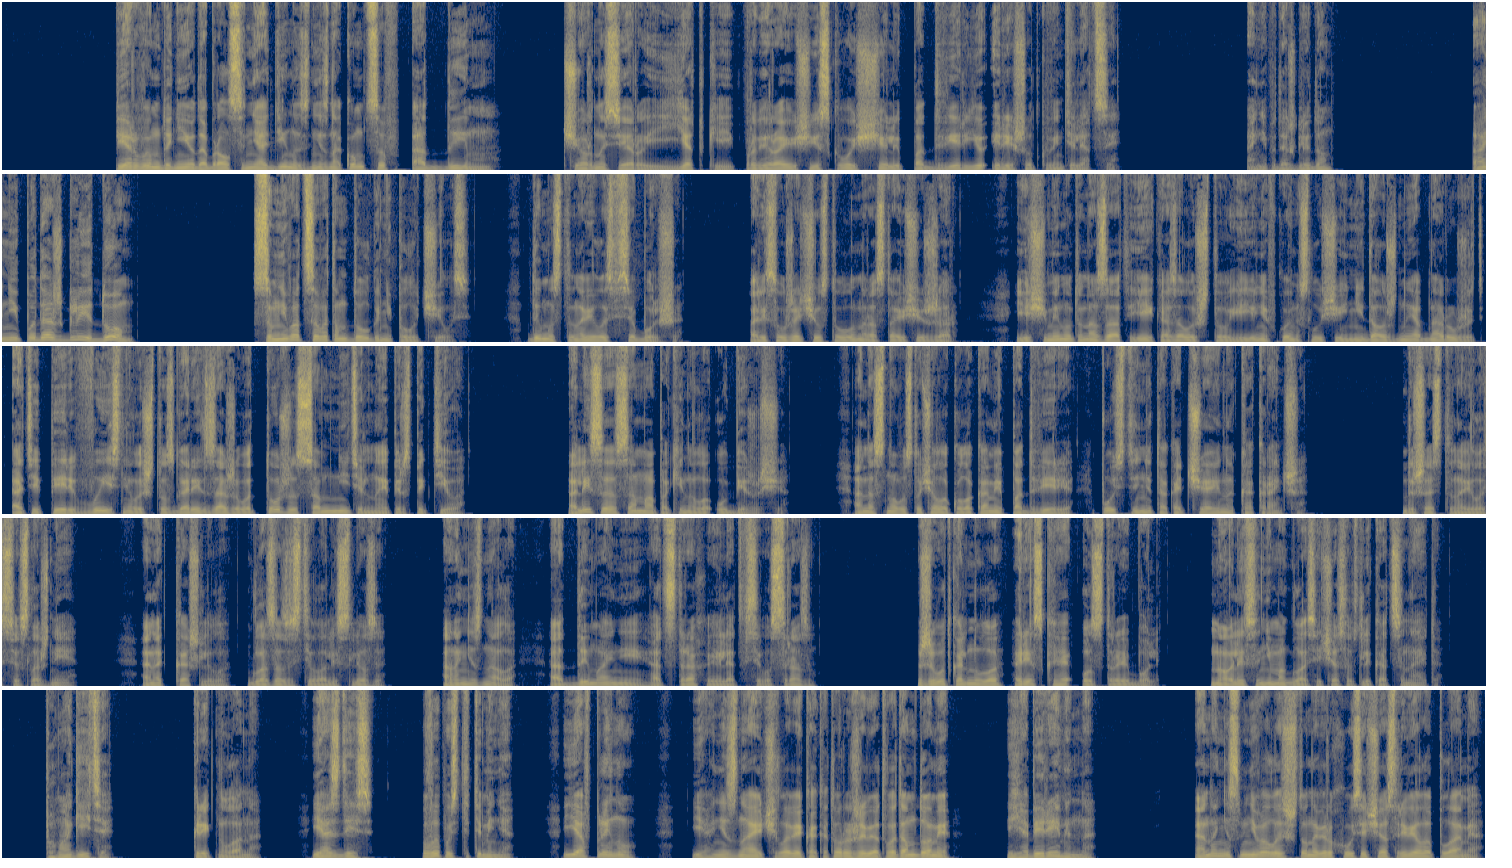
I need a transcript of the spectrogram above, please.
Первым до нее добрался не один из незнакомцев, а дым. Черно-серый, едкий, пробирающий сквозь щели под дверью и решетку вентиляции. Они подожгли дом? Они подожгли дом! Сомневаться в этом долго не получилось. Дыма становилось все больше. Алиса уже чувствовала нарастающий жар. Еще минуту назад ей казалось, что ее ни в коем случае не должны обнаружить, а теперь выяснилось, что сгореть заживо тоже сомнительная перспектива. Алиса сама покинула убежище. Она снова стучала кулаками по двери, пусть и не так отчаянно, как раньше. Дышать становилось все сложнее. Она кашляла, глаза застилали слезы. Она не знала, от дыма они, от страха или от всего сразу. Живот кольнула резкая острая боль. Но Алиса не могла сейчас отвлекаться на это. «Помогите!» — крикнула она. «Я здесь! Выпустите меня! Я в плену! Я не знаю человека, который живет в этом доме! Я беременна!» Она не сомневалась, что наверху сейчас ревело пламя,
